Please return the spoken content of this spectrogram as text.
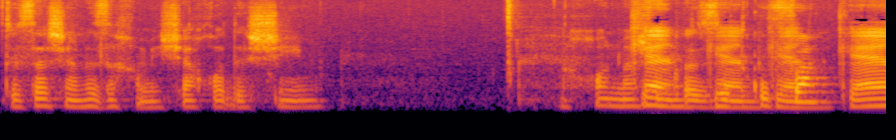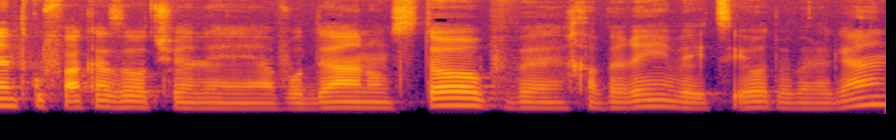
את עושה שם איזה חמישה חודשים. נכון, משהו כן, כזה, כן, תקופה. כן, כן, תקופה כזאת של אה, עבודה נונסטופ, וחברים, ויציאות, ובלאגן.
